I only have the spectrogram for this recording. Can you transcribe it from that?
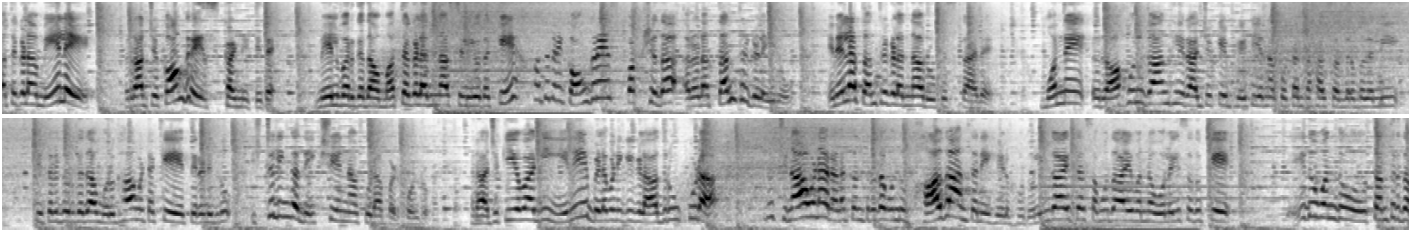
ಮತಗಳ ಮೇಲೆ ರಾಜ್ಯ ಕಾಂಗ್ರೆಸ್ ಕಣ್ಣಿಟ್ಟಿದೆ. ಮೇಲ್ವರ್ಗದ ಮತಗಳನ್ನ ಸೆಳೆಯೋದಕ್ಕೆ ಹಾಗಾದ್ರೆ ಕಾಂಗ್ರೆಸ್ ಪಕ್ಷದ ರಣತಂತ್ರಗಳೇನು? ಏನೆಲ್ಲ ತಂತ್ರಗಳನ್ನ ರೂಪಿಸ್ತಾ ಇದೆ? ಮೊನ್ನೆ ರಾಹುಲ್ ಗಾಂಧಿ ರಾಜ್ಯಕ್ಕೆ ಭೇಟಿಯನ್ನ ಕೊಟ್ಟಂತಹ ಸಂದರ್ಭದಲ್ಲಿ ಚಿತ್ರದುರ್ಗದ ಮುರುಘಾ ಮಠಕ್ಕೆ ತೆರಳಿದ್ರು. ಇಷ್ಟಲಿಂಗ ದೀಕ್ಷೆಯನ್ನ ಕೂಡ ಪಡ್ಕೊಂಡ್ರು. ರಾಜಕೀಯವಾಗಿ ಏನೇ ಬೆಳವಣಿಗೆಗಳಾದರೂ ಕೂಡ ಇದು ಚುನಾವಣಾ ರಣತಂತ್ರದ ಒಂದು ಭಾಗ ಅಂತಾನೆ ಹೇಳ್ಬೋದು. ಲಿಂಗಾಯತ ಸಮುದಾಯವನ್ನ ಓಲೈಸೋದಕ್ಕೆ ಇದು ಒಂದು ತಂತ್ರದ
